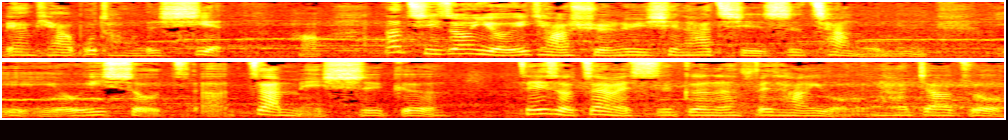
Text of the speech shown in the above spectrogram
两条不同的线。好，那其中有一条旋律线，它其实是唱我们也有一首呃赞美诗歌。这一首赞美诗歌呢，非常有名，它叫做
